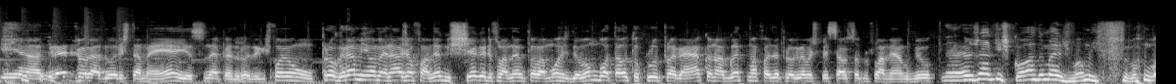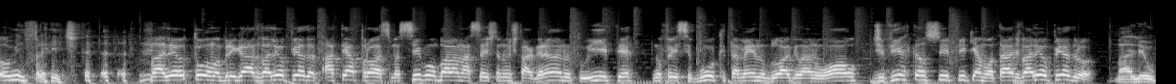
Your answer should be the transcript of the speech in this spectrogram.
tinha grandes jogadores também, é isso, né, Pedro Rodrigues? Foi um programa em homenagem ao Flamengo e chega de Flamengo, pelo amor de Deus. Vamos botar outro clube para ganhar, que eu não aguento mais fazer programa especial sobre o Flamengo, viu? É, eu já discordo, mas vamos, vamos, vamos em frente. Valeu, turma. Obrigado. Valeu, Pedro. Até a próxima. Sigam o Bala na Sexta no Instagram, no Twitter, no Facebook, também no blog lá no UOL. Divirtam-se e fiquem à vontade. Valeu, Pedro. Valeu.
